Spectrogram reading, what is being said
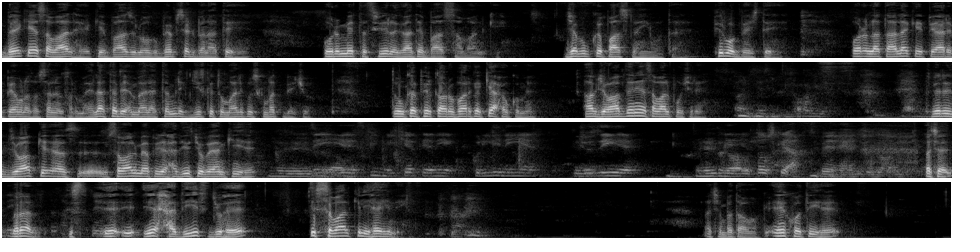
بے کے سوال ہے کہ بعض لوگ ویب سائٹ بناتے ہیں اور ان میں تصویر لگاتے ہیں بعض سامان کی، جب ان کے پاس نہیں ہوتا ہے، پھر وہ بیچتے ہیں۔ اور اللہ تعالیٰ کے پیارے پیغمبر صلی اللہ علیہ وسلم نے فرمایا، لا تبع ما تملک، جس کے تم مالک اس کو مت بیچو۔ تو ان کا پھر کاروبار کا کیا حکم ہے؟ آپ جواب دے رہے ہیں سوال پوچھ رہے ہیں؟ تو پھر جواب کے، سوال میں آپ یہ حدیث جو بیان کی ہے۔ تو اس کے ہے اچھا برحال، اس یہ یہ حدیث جو ہے، اس سوال کے لیے ہے ہی نہیں۔ اچھا بتاؤ کہ ایک ہوتی ہے،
